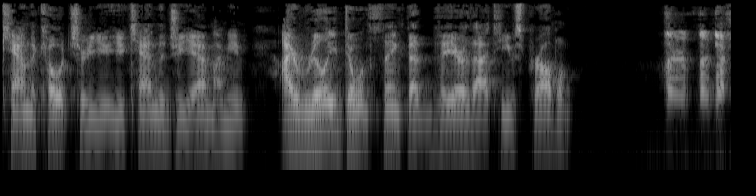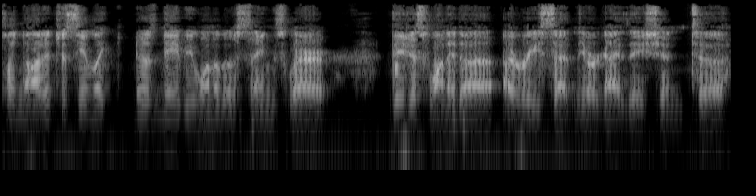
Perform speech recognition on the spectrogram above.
can the coach or you you can the GM? I mean, I really don't think that they are that team's problem. They're they're definitely not. It just seemed like it was maybe one of those things where they just wanted a, a reset in the organization to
